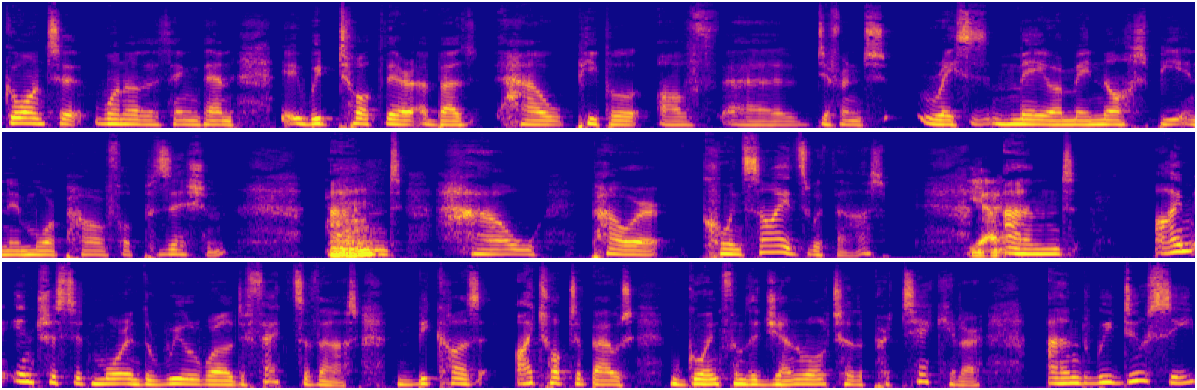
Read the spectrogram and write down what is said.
go on to one other thing then. We talked there about how people of uh, different races may or may not be in a more powerful position mm-hmm. and how power coincides with that. Yeah. And I'm interested more in the real world effects of that because I talked about going from the general to the particular. And we do see,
